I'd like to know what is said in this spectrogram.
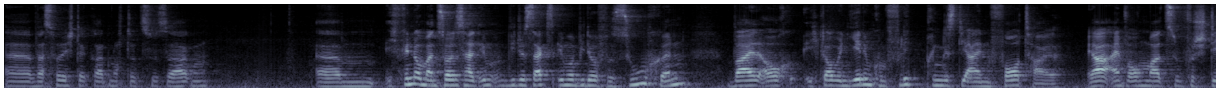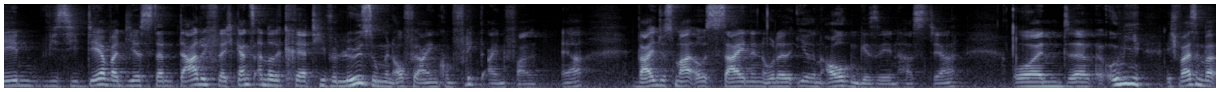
Äh, was würde ich da gerade noch dazu sagen? Ähm, ich finde man soll es halt, wie du sagst, immer wieder versuchen, weil auch, ich glaube, in jedem Konflikt bringt es dir einen Vorteil. Ja, einfach auch mal zu verstehen, wie sieht der, weil dir es dann dadurch vielleicht ganz andere kreative Lösungen auch für einen Konflikt einfallen. Ja, weil du es mal aus seinen oder ihren Augen gesehen hast. Ja. Und äh, irgendwie, ich weiß nicht,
